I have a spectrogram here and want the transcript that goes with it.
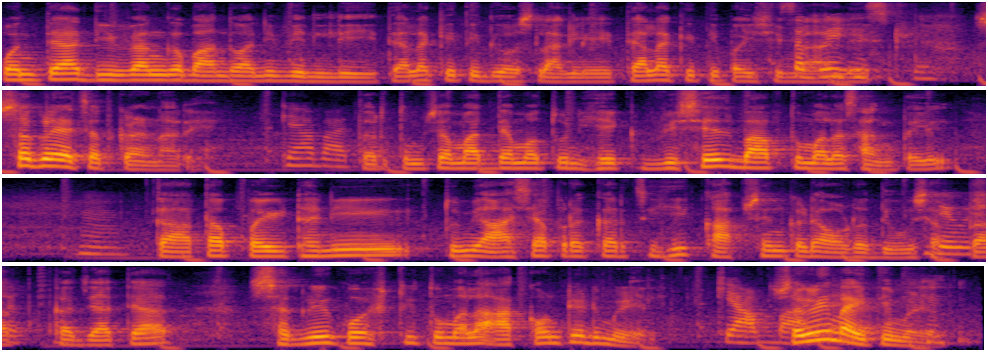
कोणत्या दिव्यांग बांधवांनी विणली त्याला किती दिवस लागले त्याला किती पैसे मिळाले हिस्ट्री सगळं याच्यात कळणार आहे तर तुमच्या माध्यमातून हे एक विशेष बाब तुम्हाला सांगता येईल. का आता पैठणी तुम्ही अशा प्रकारची ही कापशांकडे ऑर्डर देऊ शकतात शकता. का ज्या त्यात सगळी गोष्टी तुम्हाला अकाउंटेड मिळेल सगळी. माहिती मिळेल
